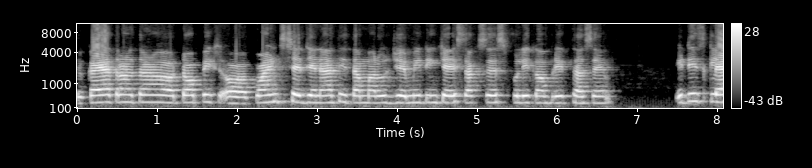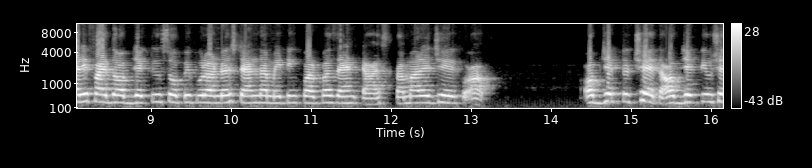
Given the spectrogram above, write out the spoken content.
તો કયા ત્રણ ત્રણ ટોપિક પોઈન્ટ છે જેનાથી તમારું જે મીટિંગ છે એ સક્સેસફુલી કમ્પ્લીટ થશે? It is clarify the objective so people understand the meeting purpose and task તમારે જે ઓબ્જેક્ટ છે ઓબ્જેક્ટિવ છે,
